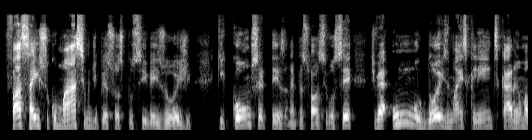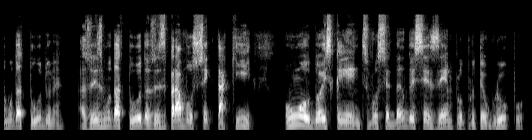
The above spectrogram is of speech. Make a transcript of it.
Faça isso com o máximo de pessoas possíveis hoje, que com certeza, né, pessoal? Se você tiver um ou dois mais clientes, caramba, muda tudo, né? Às vezes muda tudo. Às vezes, para você que está aqui, um ou dois clientes, você dando esse exemplo para o teu grupo,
